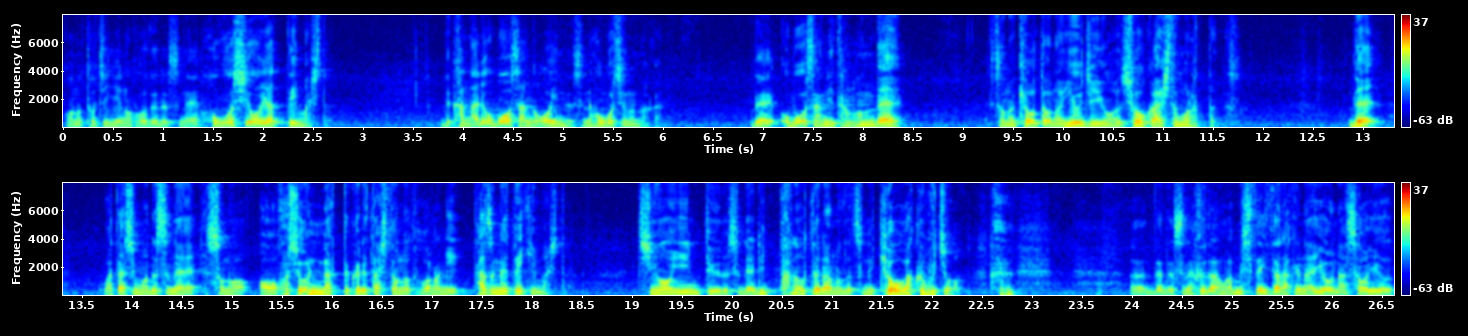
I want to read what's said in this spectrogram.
この栃木の方でですね保護司をやっていましたでかなりお坊さんが多いんですね保護司の中に。でお坊さんに頼んでその京都の友人を紹介してもらったんです。で私もですねその保証になってくれた人のところに訪ねてきました知恩院というですね立派なお寺のですね教学部長 でですね普段は見せていただけないようなそういう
